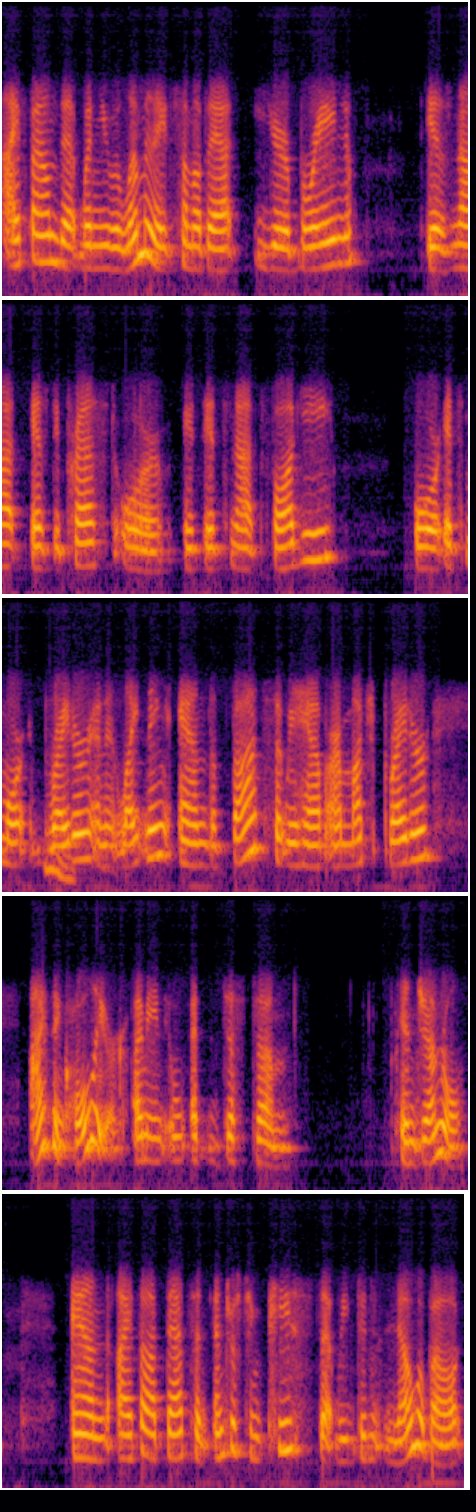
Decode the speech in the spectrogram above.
I found that when you eliminate some of that, your brain is not as depressed or it, it's not foggy or it's more hmm. brighter and enlightening. And the thoughts that we have are much brighter, I think, holier. I mean, just um, in general. And I thought that's an interesting piece that we didn't know about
